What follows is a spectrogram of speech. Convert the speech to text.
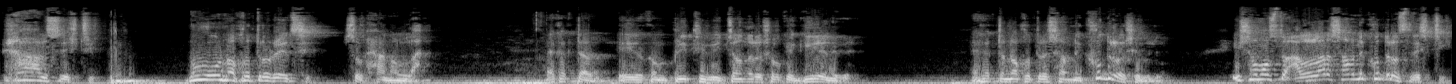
বিশাল সৃষ্টি। বহু নক্ষত্র রয়েছে সুফহান আল্লাহ এক একটা এইরকম পৃথিবী চন্দ্র সবকে গিলে নেবে। এক একটা নক্ষত্রের সামনে ক্ষুদ্র সেগুলি এই সমস্ত আল্লাহর সামনে ক্ষুদ্র সৃষ্টি।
